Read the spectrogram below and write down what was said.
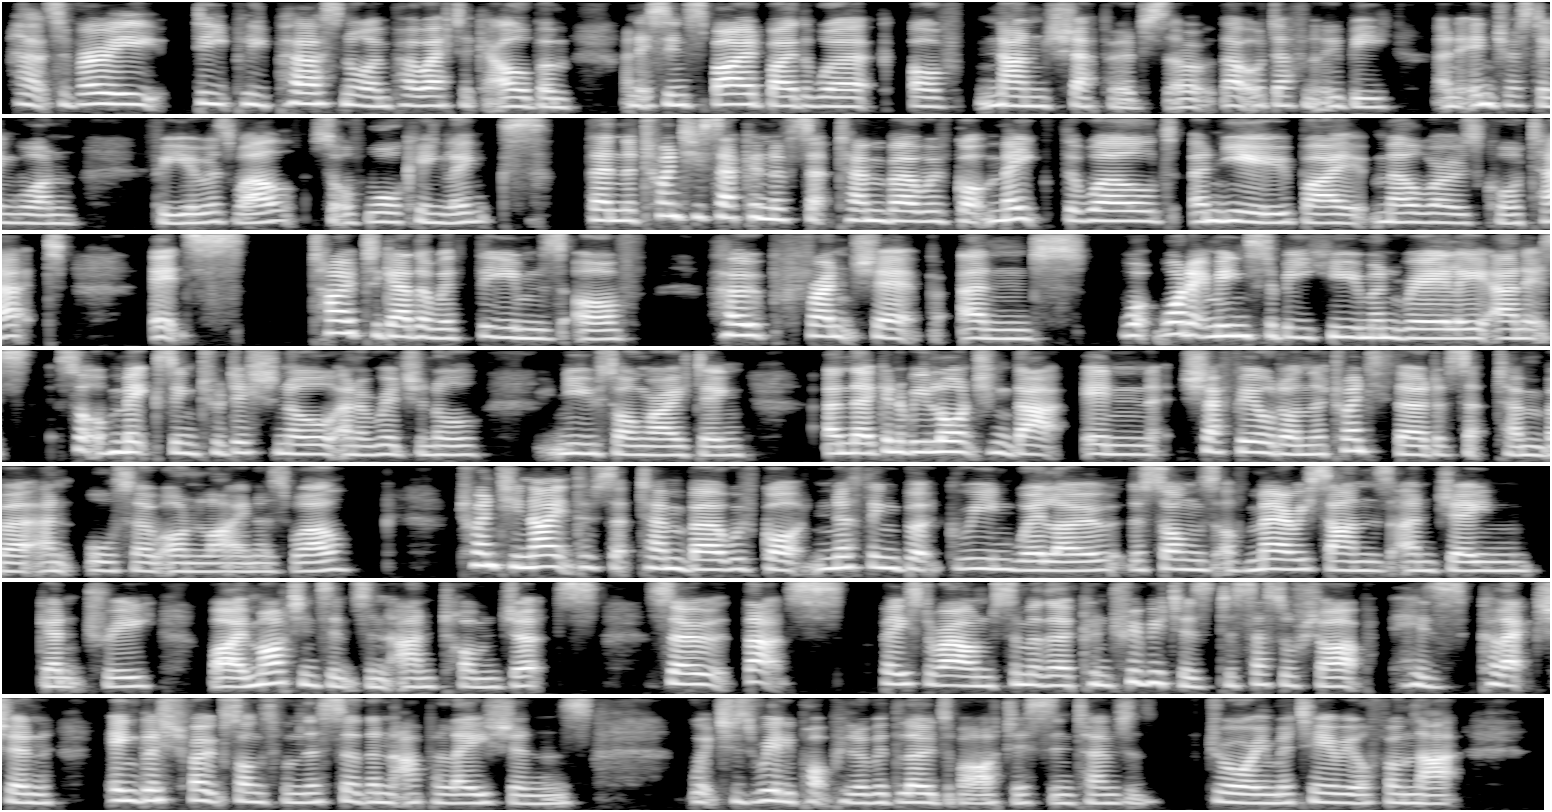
Uh, it's a very deeply personal and poetic album, and it's inspired by the work of Nan Shepherd. So that will definitely be an interesting one for you as well, sort of walking links. Then the 22nd of September, we've got Make the World Anew by Melrose Quartet. It's tied together with themes of hope, friendship, and what, what it means to be human, really. And it's sort of mixing traditional and original new songwriting. And they're going to be launching that in Sheffield on the 23rd of September and also online as well. 29th of September, we've got Nothing But Green Willow, the songs of Mary Sands and Jane Gentry by Martin Simpson and Thomm Jutz. So that's based around some of the contributors to Cecil Sharp, his collection, English folk songs from the Southern Appalachians which is really popular with loads of artists in terms of drawing material from that.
